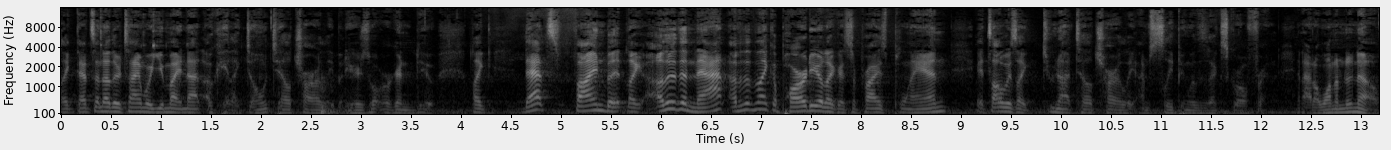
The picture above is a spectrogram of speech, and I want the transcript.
Like that's another time where you might not. Okay, like don't tell Charlie, but here's what we're gonna do. Like that's fine, but like other than that, other than like a party or like a surprise plan, it's always like do not tell Charlie I'm sleeping with his ex girlfriend, and I don't want him to know.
